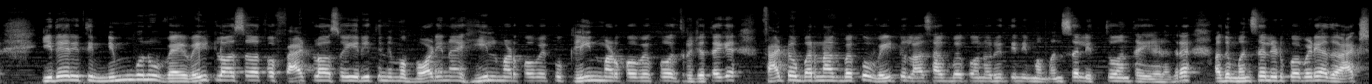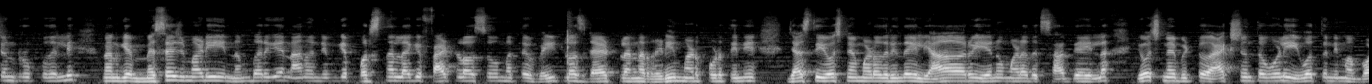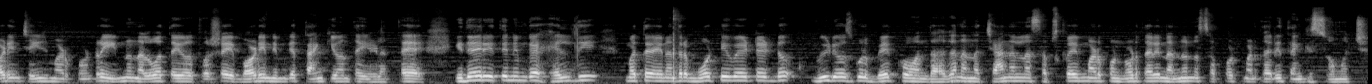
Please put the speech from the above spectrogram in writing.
ಇದೇ ರೀತಿ ನಿಮ್ಗೂ ವೆಯ್ಟ್ ಲಾಸು ಅಥವಾ ಫ್ಯಾಟ್ ಲಾಸು ಈ ರೀತಿ ನಿಮ್ಮ ಬಾಡಿನ ಹೀಲ್ ಮಾಡ್ಕೋಬೇಕು, ಕ್ಲೀನ್ ಮಾಡ್ಕೋಬೇಕು, ಅದ್ರ ಜೊತೆಗೆ ಫ್ಯಾಟು ಬರ್ನ್ ಆಗಬೇಕು ವೆಯ್ಟು ಲಾಸ್ ಆಗಬೇಕು ಅನ್ನೋ ರೀತಿ ನಿಮ್ಮ ಮನಸ್ಸಲ್ಲಿ ಇತ್ತು ಅಂತ ಹೇಳಿದ್ರೆ ಅದು ಮನಸ್ಸಲ್ಲಿ ಇಟ್ಕೋಬೇಡಿ, ಅದು ಆ್ಯಕ್ಷನ್ ರೂಪದಲ್ಲಿ ನನಗೆ ಮೆಸೇಜ್ ಮಾಡಿ ಈ ನಂಬರ್ಗೆ ನಾನು ನಿಮಗೆ ಪರ್ಸ್ನಲ್ ಆಗಿ ಫ್ಯಾಟ್ ಲಾಸು ಮತ್ತು ವೆಯ್ಟ್ ಲಾಸ್ ಡಯಟ್ ಪ್ಲಾನ್ನ ರೆಡಿ ಮಾಡಿಕೊಡ್ತೀನಿ. ಜಾಸ್ತಿ ಯೋಚನೆ ಮಾಡೋದ್ರಿಂದ ಇಲ್ಲಿ ಯಾರು ಏನೂ ಮಾಡೋದಕ್ಕೆ ಸಾಧ್ಯ ಇಲ್ಲ. ಯೋಚನೆ ಬಿಟ್ಟು ಆ್ಯಕ್ಷನ್ ತಗೊಳ್ಳಿ, ಇವತ್ತು ನಿಮ್ಮ ಬಾಡಿನ ಚೇಂಜ್ ಮಾಡಿಕೊಂಡ್ರೆ ಇನ್ನೂ ನಲ್ವತ್ತೈವತ್ತು ವರ್ಷ ಈ ಬಾಡಿ ನಿಮಗೆ ಥ್ಯಾಂಕ್ ಯು ಅಂತ ಹೇಳುತ್ತೆ. ಇದೇ ರೀತಿ ನಿಮಗೆ ಹೆಲ್ದಿ ಮತ್ತು ಏನಂದರೆ ಮೋಟಿವೇಟೆಡ್ ವೀಡಿಯೋಸ್ಗಳು ಬೇಕು ಅಂದಾಗ ನನ್ನ ಚಾನೆಲ್ನ ಸಬ್ಸ್ಕ್ರೈಬ್ ಮಾಡ್ಕೊಂಡು ನೋಡ್ತಾ ಇರಿ ನನ್ನನ್ನು ಸಪೋರ್ಟ್ ಮಾಡ್ತಾ ಇರಿ ಥ್ಯಾಂಕ್ ಯು ಸೋ ಮಚ್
